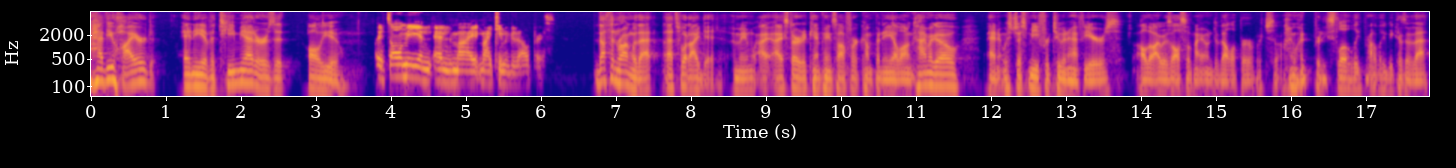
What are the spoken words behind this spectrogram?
Have you hired any of a team yet, or is it all you? It's all me and, and my, my team of developers. Nothing wrong with that. That's what I did. I mean, I, I started a campaign software company a long time ago, and it was just me for two and a half years. Although I was also my own developer, which I went pretty slowly, probably because of that.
